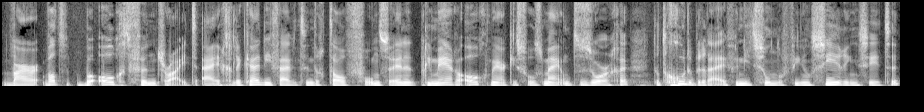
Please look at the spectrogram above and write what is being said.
waar, wat beoogt Fundright eigenlijk, hè, die 25-tal fondsen. En het primaire oogmerk is volgens mij om te zorgen dat goede bedrijven niet zonder financiering zitten.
